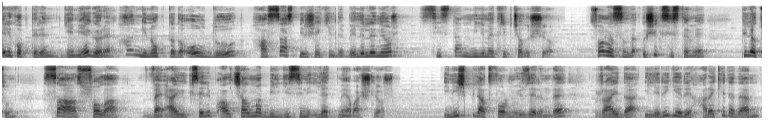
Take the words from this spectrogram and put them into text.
Helikopterin gemiye göre hangi noktada olduğu hassas bir şekilde belirleniyor, sistem milimetrik çalışıyor. Sonrasında ışık sistemi pilotun sağa sola veya yükselip alçalma bilgisini iletmeye başlıyor. İniş platformu üzerinde rayda ileri geri hareket eden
